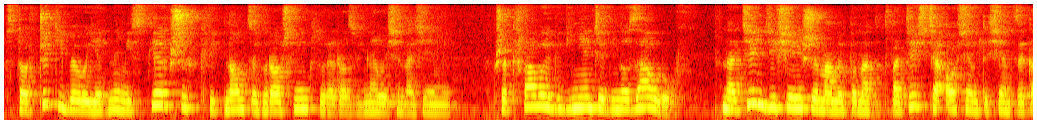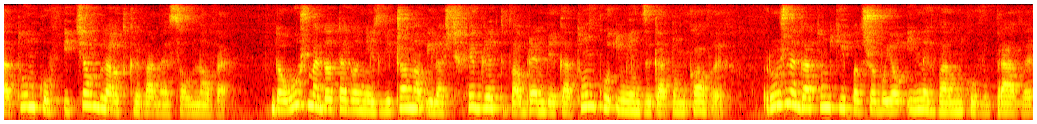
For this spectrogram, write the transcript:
Storczyki były jednymi z pierwszych kwitnących roślin, które rozwinęły się na Ziemi. Przetrwały wyginięcie dinozaurów. Na dzień dzisiejszy mamy ponad 28 tysięcy gatunków i ciągle odkrywane są nowe. Dołóżmy do tego niezliczoną ilość hybryd w obrębie gatunku i międzygatunkowych. Różne gatunki potrzebują innych warunków uprawy,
